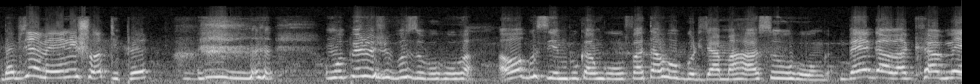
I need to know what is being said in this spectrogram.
ndabyemeye ni ishoti pe umupira uje uvuza ubuhuha aho gusimbuka ngo uwufate ahubwo uryama hasi uwuhunga mbega bakame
